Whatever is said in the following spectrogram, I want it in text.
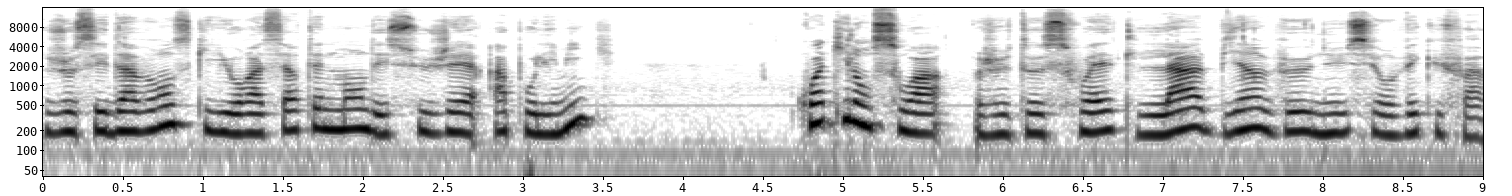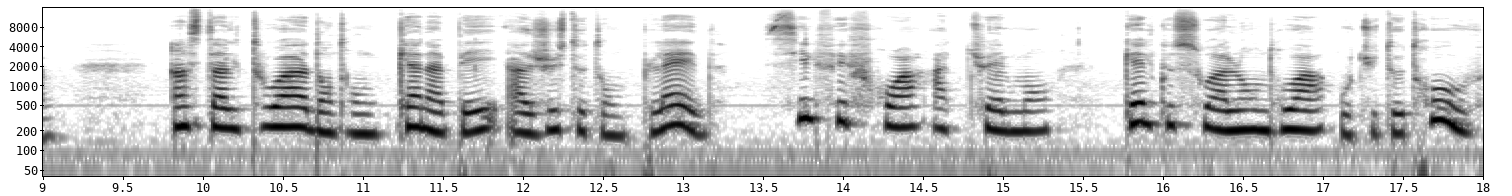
je sais d'avance qu'il y aura certainement des sujets à polémique. Quoi qu'il en soit, je te souhaite la bienvenue sur Vécu Femme. Installe-toi dans ton canapé, ajuste ton plaid. S'il fait froid actuellement, quel que soit l'endroit où tu te trouves.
